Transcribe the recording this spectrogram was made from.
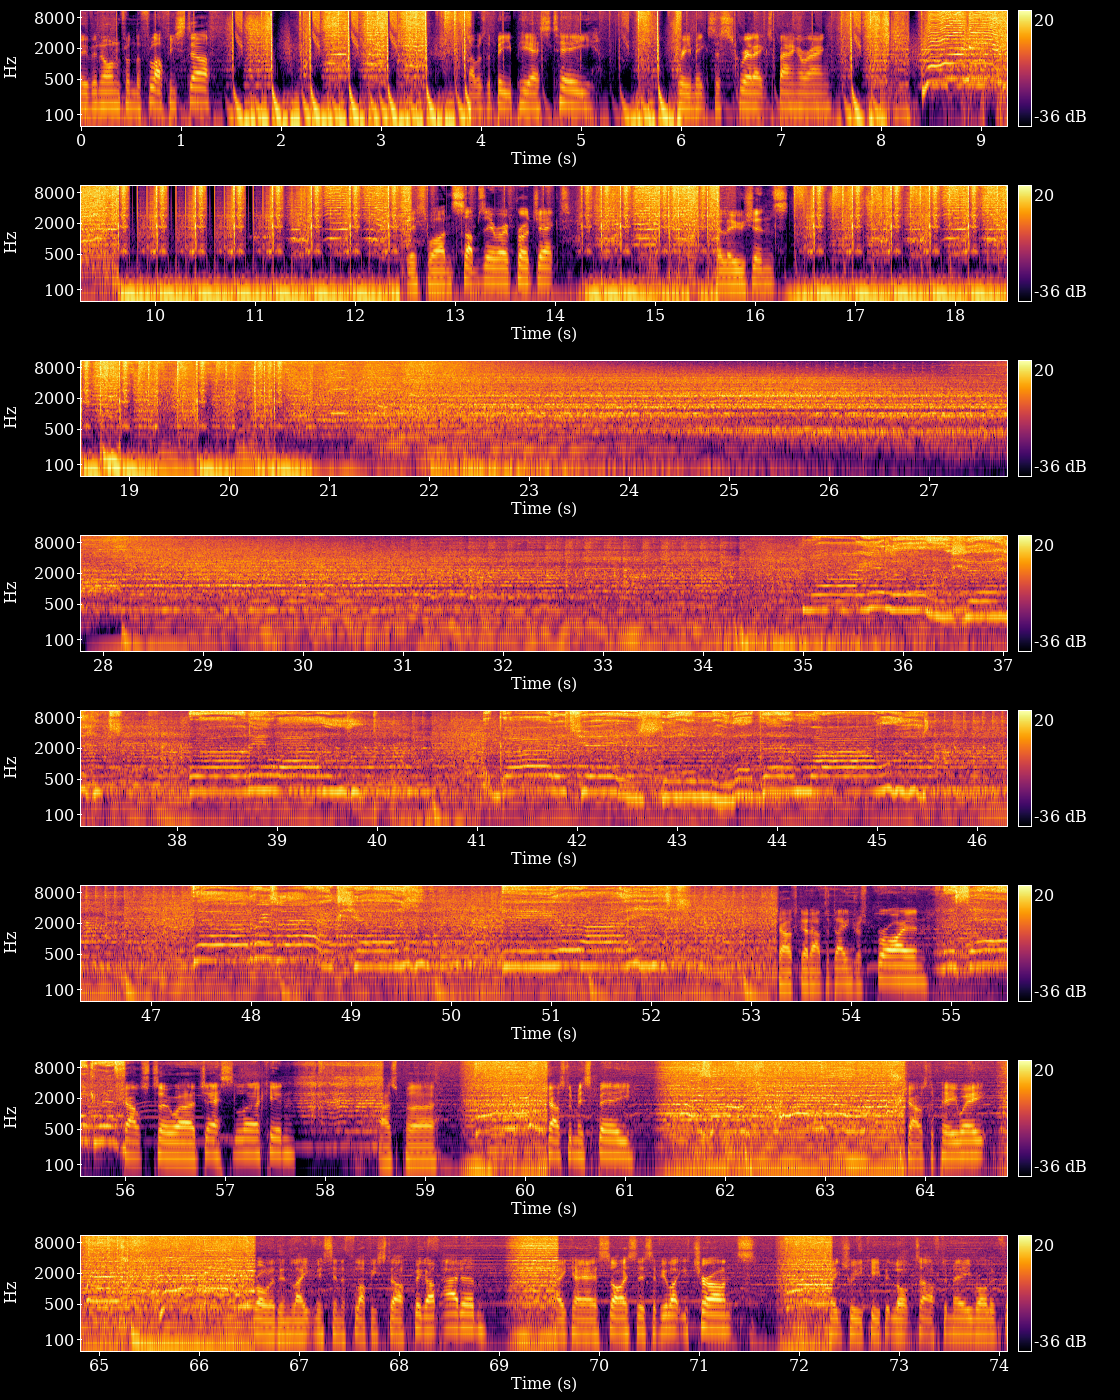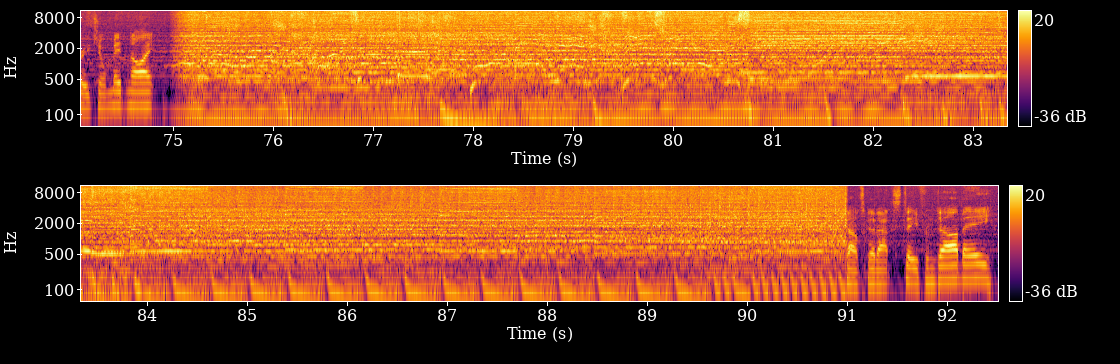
Moving on from the fluffy stuff. That was the BPTST remix of Skrillex Bangarang. This one, Sub Zero Project. Illusions. Shouts go out to Dangerous Brian. Shouts to uh, Jess Lurkin, as per. Shouts to Miss B. Shouts to Pee Wee. Rolling in late, missing the fluffy stuff. Big up Adam, aka Sisis. If you like your trance, make sure you keep it locked after me, rolling through till midnight. Shouts go out to Steve from Derby.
